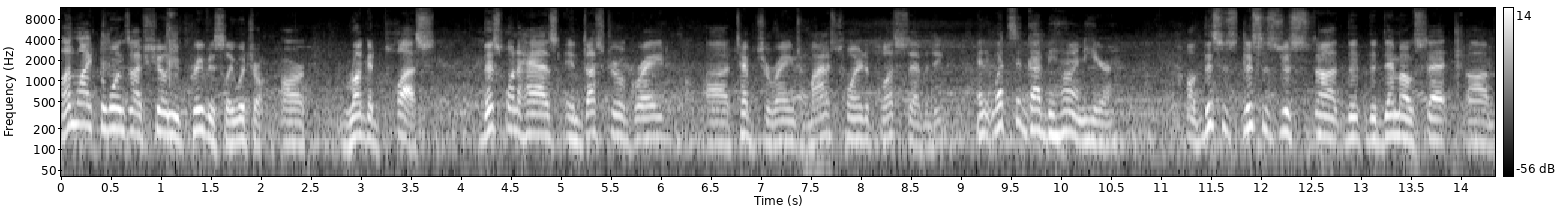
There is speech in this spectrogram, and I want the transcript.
unlike the ones I've shown you previously, which are, are rugged plus, this one has industrial grade uh, temperature range minus 20 to plus 70. And what's it got behind here? Oh, this is this is just uh, the the demo set um,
